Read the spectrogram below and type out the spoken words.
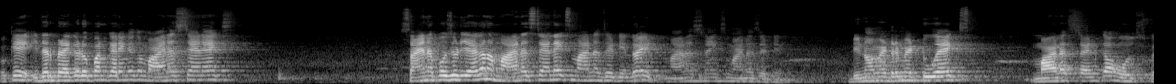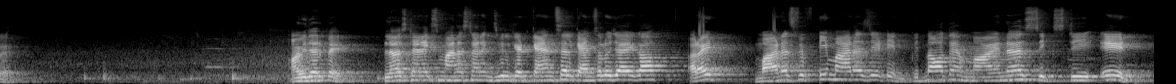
okay? इधर ब्रैकेट ओपन करेंगे तो minus ten x. Sign opposite जाएगा ना? Minus ten x minus eighteen, right? Minus ten x minus eighteen. Denominator में टू एक्स माइनस टेन का होल स्क्वायर। अब इधर पे, plus ten x, minus ten x will get cancel cancel हो जाएगा। Right minus fifty, minus eighteen, कितना होता है? Minus sixty eight.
